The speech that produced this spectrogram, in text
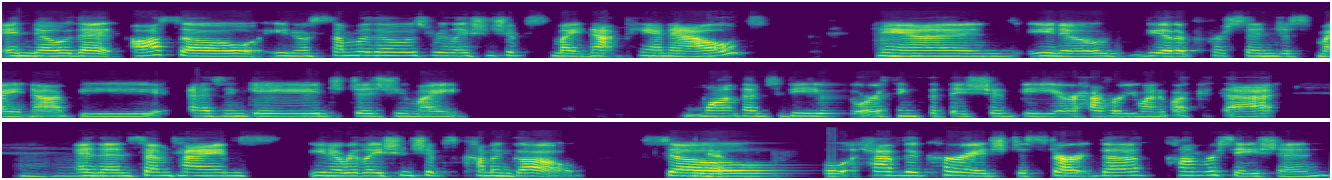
And know that also, you know, some of those relationships might not pan out Mhm. and you know the other person just might not be as engaged as you might want them to be or think that they should be or however you want to bucket that Mhm. and then sometimes you know relationships come and go so have the courage to start the conversation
